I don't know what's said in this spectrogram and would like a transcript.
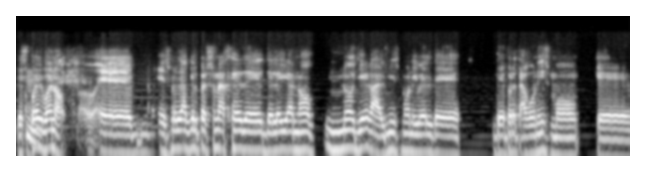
Después, Mm. bueno, eh, es verdad que el personaje de, de Leia no, no llega al mismo nivel de, de protagonismo que...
